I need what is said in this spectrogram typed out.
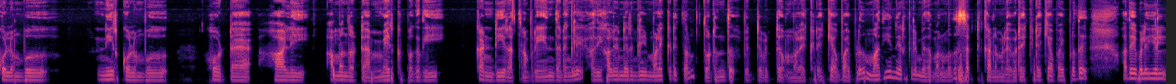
கொழும்பு நீர்கொழும்பு ஹோட்டை ஹாலி அம்மந்தோட்ட மேற்கு பகுதி கண்டி ரத்னபுரி. இந்த இடங்களில் அதிகாலை நேரங்களில் மழை கிடைத்தாலும் தொடர்ந்து விட்டு விட்டு மழை கிடைக்க வாய்ப்புள்ளது. மதிய நேரங்களில் மிதமான முதல் சற்று கனமழை வரை கிடைக்க வாய்ப்புள்ளது. அதே வேளையில்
